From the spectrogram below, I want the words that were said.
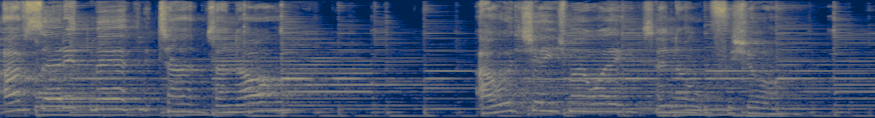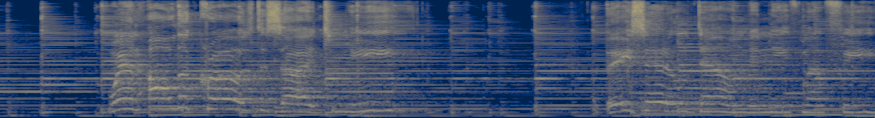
I've said it many times, I know. I would change my ways, I know for sure. When all the crows decide to meet, they settle down beneath my feet.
